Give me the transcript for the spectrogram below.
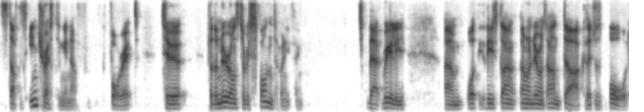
stuff that's interesting enough for it to for the neurons to respond to anything. That really, um, what these neurons aren't dark; they're just bored.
